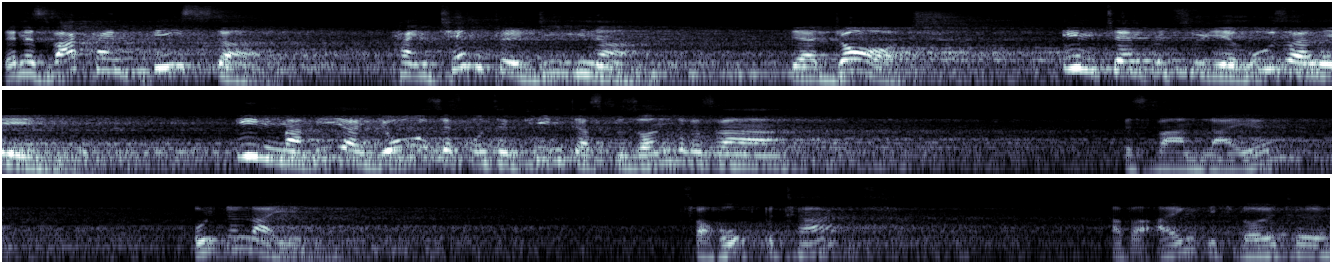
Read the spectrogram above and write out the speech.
Denn es war kein Priester, kein Tempeldiener, der dort im Tempel zu Jerusalem in Maria, Josef und dem Kind das Besondere sah. Es war ein Laie und eine Laie. Zwar hochbetagt, aber eigentlich Leute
